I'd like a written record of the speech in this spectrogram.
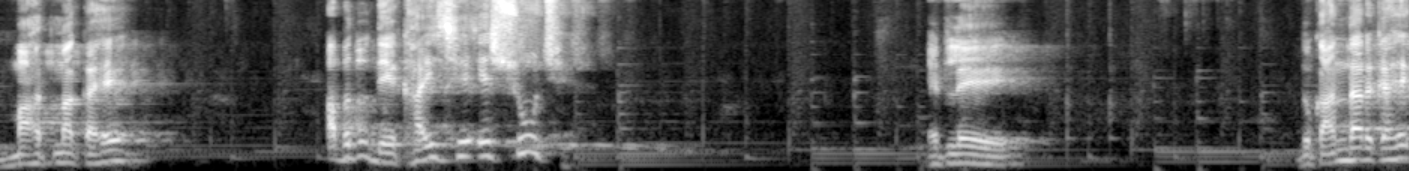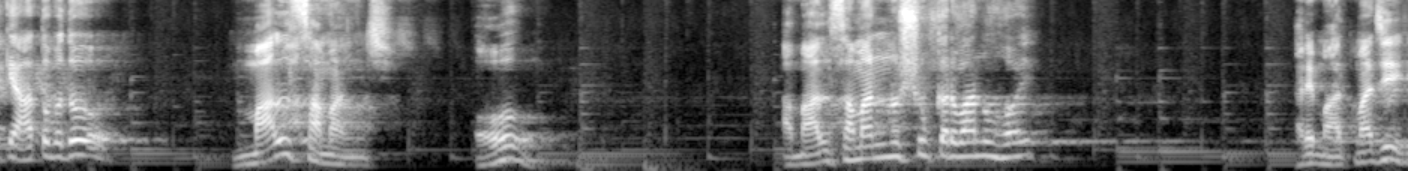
મહાત્મા કહે, આ બધું દેખાય છે, એ શું છે? એટલે દુકાનદાર કહે કે, આ તો બધો માલ સામાન છે. ઓ આ માલ સામાનનું શું કરવાનું હોય? અરે મહાત્માજી,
